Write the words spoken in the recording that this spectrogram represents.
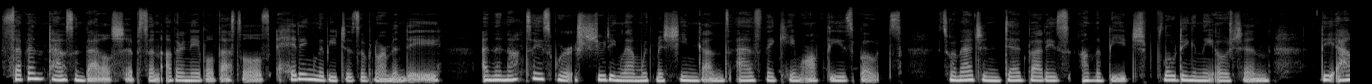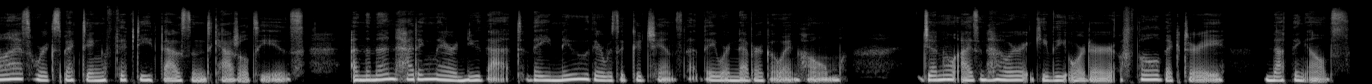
7,000 battleships and other naval vessels hitting the beaches of Normandy. And the Nazis were shooting them with machine guns as they came off these boats. So imagine dead bodies on the beach floating in the ocean. The Allies were expecting 50,000 casualties. And the men heading there knew that. They knew there was a good chance that they were never going home. General Eisenhower gave the order full victory, nothing else,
